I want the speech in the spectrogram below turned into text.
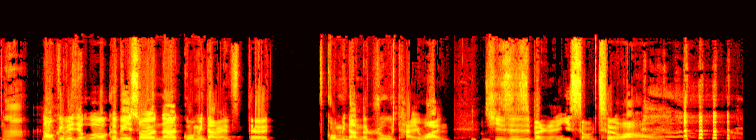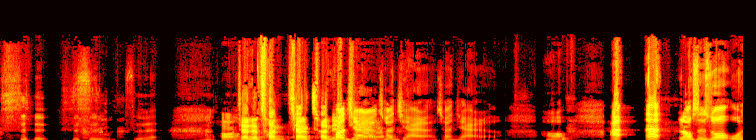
啊，那我可不可以就我可不可以说，那国民党的国民党的入台湾，其实是日本人一手策划好的，是 是是。是，哦，这样就串这样串联起来了，串起来了，串起来了。好。啊，那老实说，我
